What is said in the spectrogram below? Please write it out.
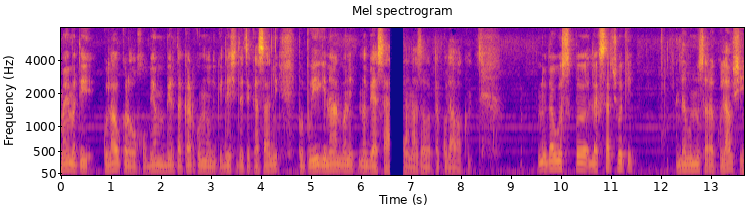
مې متی کولاو کړو خو بیا مې بیرته کټ کوم نو کیدای شي داسې کسان وي په پوهیږي نار باندې نو بیا سار رانه زه ورته کلا وکم نو دا اوس په لک سرچ وکي دا به مو سره کلاو شي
